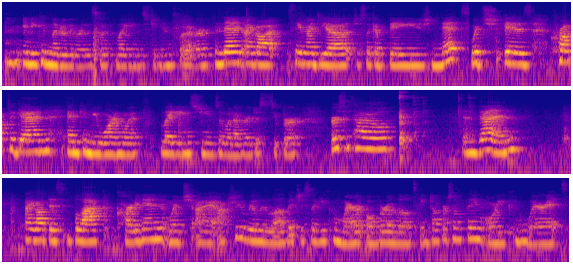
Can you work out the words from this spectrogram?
and you can literally wear this with leggings jeans whatever and then i got same idea just like a beige knit which is cropped again and can be worn with leggings jeans or whatever just super versatile and then I got this black cardigan, which I actually really love. It's just like you can wear it over a little tank top or something, or you can wear it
